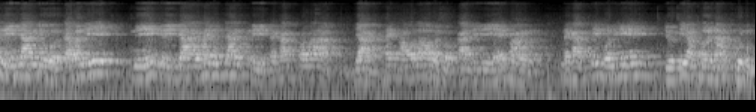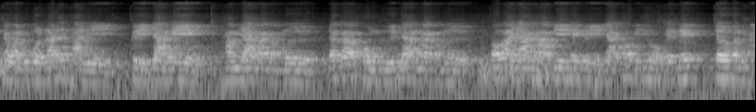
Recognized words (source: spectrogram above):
กรีดยางอยู่ แต่วันนี้หนีกรีดยางให้ลูกจ้างกรีดนะครับ เพราะว่าอยากให้เขาเล่าประสบการณ์ดีๆ ให้ฟังนะครับ ที่คนนี้อยู่ที่อำเภอน้ำขุ่นจังหวัดอุบลราชธานี กรีดยางเองทำยางมากับมือ แล้วก็ข่มขืนยางมากับมือ เพราะว่ายาง5ปีไปกรีดยางเข้าปีที่6เล็ก ๆ เจอปัญหา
